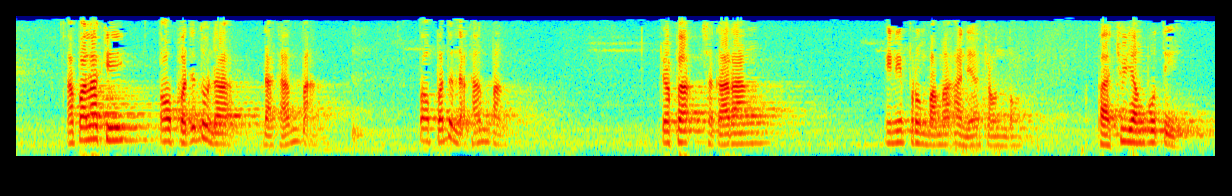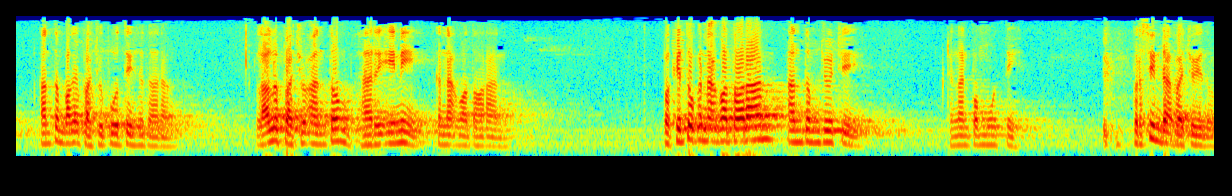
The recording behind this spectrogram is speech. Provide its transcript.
Apalagi tobat itu enggak enggak gampang. Tobat itu enggak gampang. Coba sekarang ini perumpamaan ya, contoh. Baju yang putih. Antum pakai baju putih sekarang. Lalu baju antum hari ini kena kotoran. Begitu kena kotoran, antum cuci dengan pemutih. Bersih enggak baju itu?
